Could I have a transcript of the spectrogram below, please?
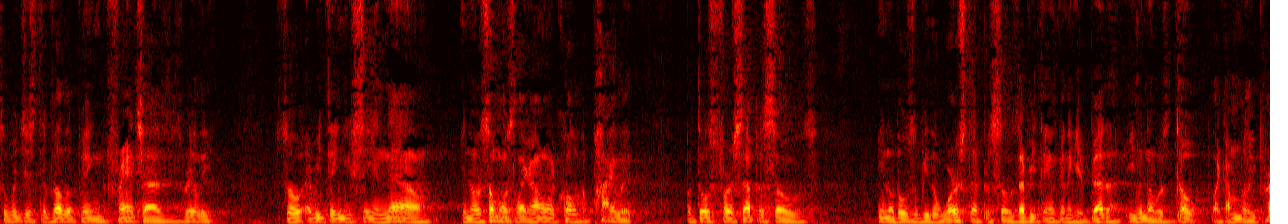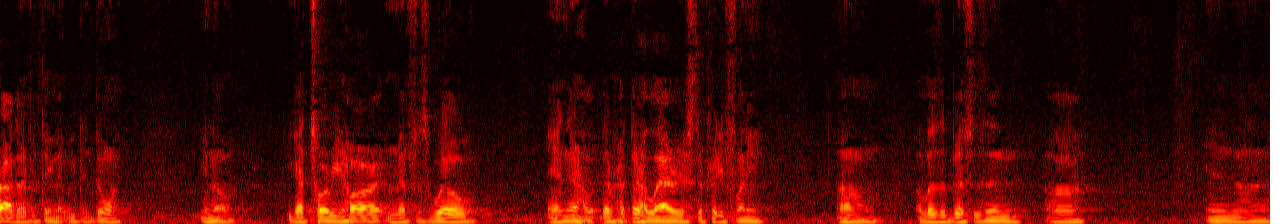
So we're just developing franchises, really. So everything you're seeing now you know, it's almost like I don't want to call it a pilot, but those first episodes, you know, those will be the worst episodes. Everything's going to get better, even though it's dope. Like, I'm really proud of everything that we've been doing. You know, we got Tori Hart and Memphis Will, and they're, they're, they're hilarious. They're pretty funny. Um, Elizabeth is in, uh, in, uh,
